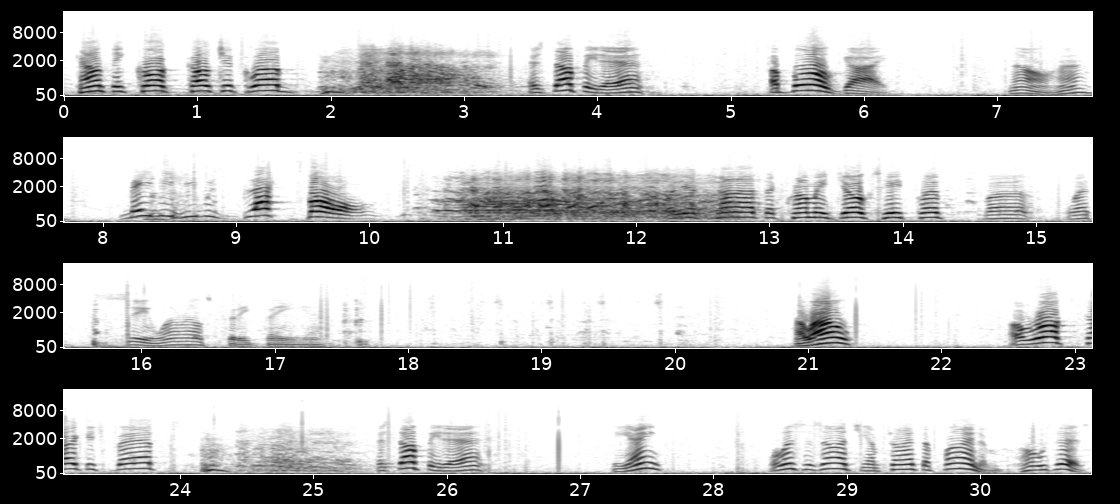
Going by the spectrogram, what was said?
County Cork Culture Club? Is Duffy there? A bald guy. No, huh? Maybe he was blackballed. Will you cut out the crummy jokes, Heathcliff? Uh, let's see. Where else could he be? Uh... Hello? O'Rourke's Turkish bath? Is Duffy there? He ain't? Well, this is Archie. I'm trying to find him. Who's this?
